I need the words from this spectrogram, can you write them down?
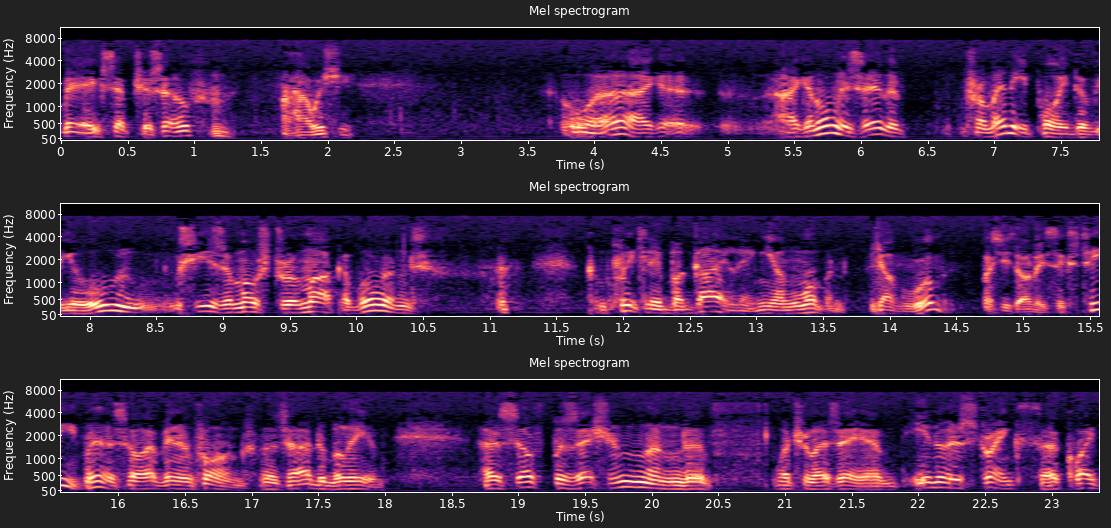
her, except yourself. Hmm. How is she? Well, I, uh, I can only say that from any point of view, she's a most remarkable and completely beguiling young woman. Young woman? Well, she's only 16. Yes, so I've been informed. It's hard to believe. Her self-possession and, uh, what shall I say, uh, inner strength are quite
